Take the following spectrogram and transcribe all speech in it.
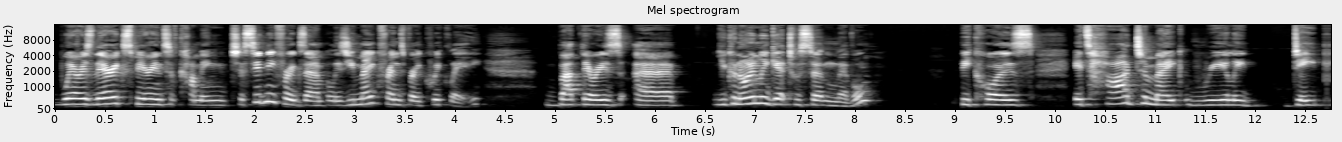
Whereas their experience of coming to Sydney, for example, is you make friends very quickly, but there is a, you can only get to a certain level because it's hard to make really deep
